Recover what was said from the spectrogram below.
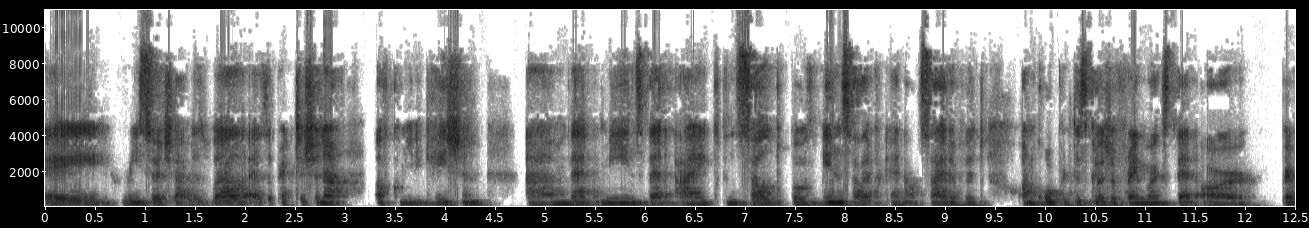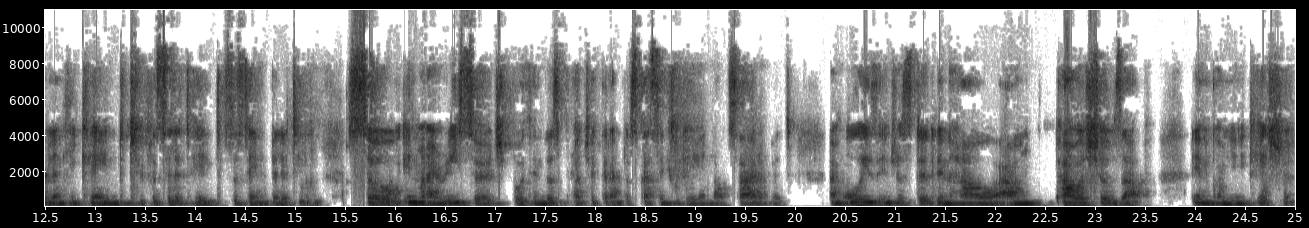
a researcher as well as a practitioner of communication. Um, that means that I consult both in South Africa and outside of it on corporate disclosure frameworks that are prevalently claimed to facilitate sustainability. So in my research, both in this project that I'm discussing today and outside of it, I'm always interested in how um, power shows up in communication,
